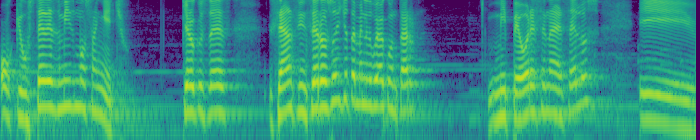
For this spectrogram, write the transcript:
o que ustedes mismos han hecho? Quiero que ustedes sean sinceros hoy. Yo también les voy a contar mi peor escena de celos y,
